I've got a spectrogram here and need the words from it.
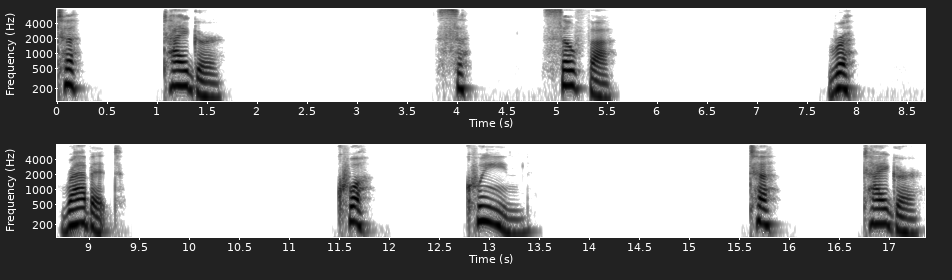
T, tiger. S, sofa. R, rabbit. Qu, queen. T, tiger.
